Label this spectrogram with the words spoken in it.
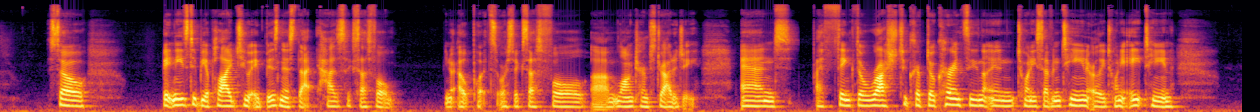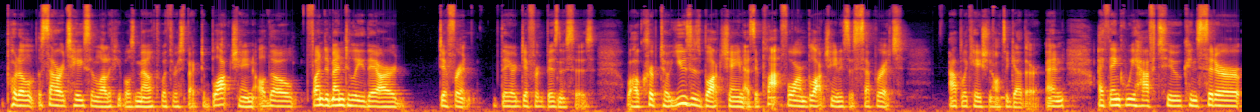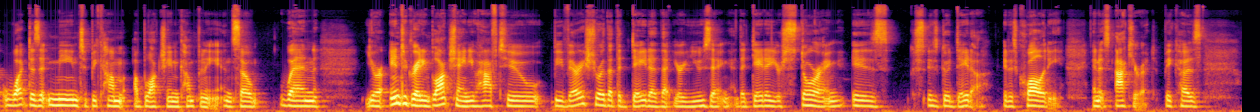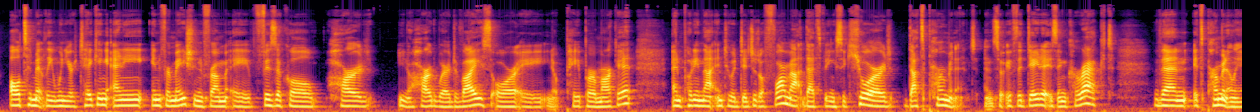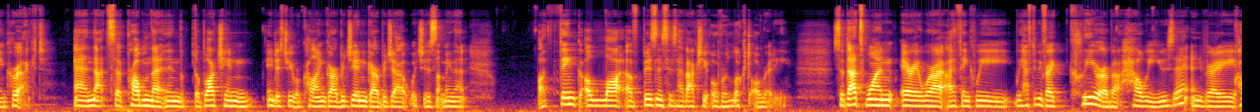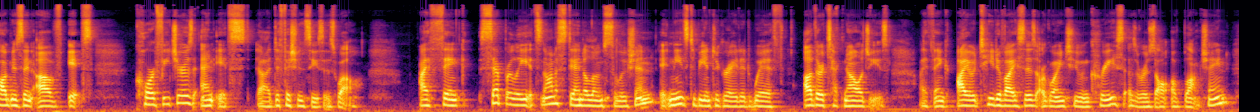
So it needs to be applied to a business that has successful you know outputs or successful um, long-term strategy and I think the rush to cryptocurrency in 2017, early 2018, put a sour taste in a lot of people's mouth with respect to blockchain, although fundamentally they are different. They are different businesses. While crypto uses blockchain as a platform, blockchain is a separate application altogether. And I think we have to consider what does it mean to become a blockchain company. And so when you're integrating blockchain, you have to be very sure that the data that you're using, the data you're storing is is good data. It is quality and it's accurate because ultimately when you're taking any information from a physical hard, you know, hardware device or a, you know, paper market and putting that into a digital format that's being secured, that's permanent. And so if the data is incorrect, then it's permanently incorrect. And that's a problem that in the, blockchain industry we're calling garbage in, garbage out, which is something that I think a lot of businesses have actually overlooked already. So that's one area where I, I, think we we have to be very clear about how we use it and very cognizant of its core features and its uh, deficiencies as well. I think separately, it's not a standalone solution. It needs to be integrated with other technologies. I think IoT devices are going to increase as a result of blockchain.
